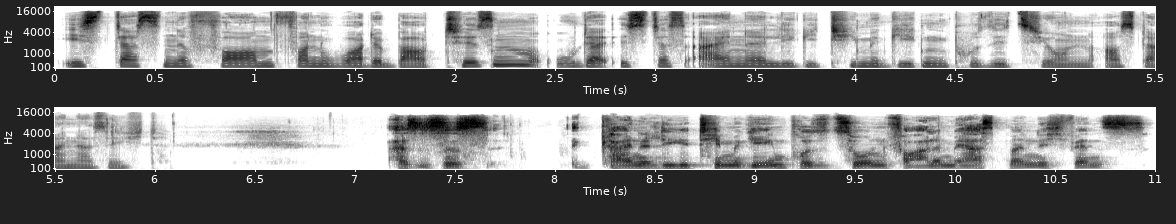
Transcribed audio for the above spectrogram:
Ist das eine Form von Whataboutism oder ist das eine legitime Gegenposition aus deiner Sicht? Also, es ist keine legitime Gegenposition, vor allem erstmal nicht, wenn es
